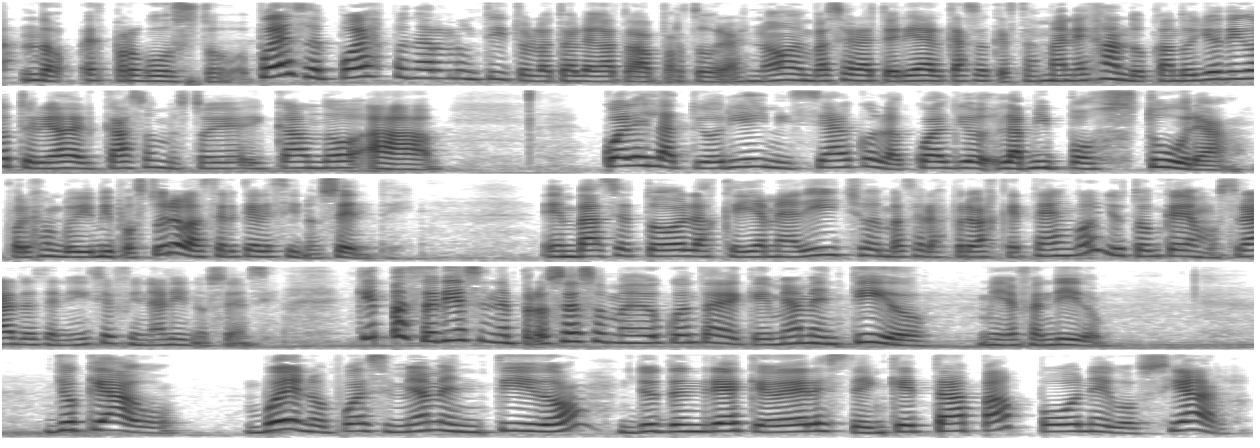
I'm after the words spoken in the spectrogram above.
no, es por gusto. Puedes, puedes ponerle un título a tu alegato de aperturas, ¿no? En base a la teoría del caso que estás manejando. Cuando yo digo teoría del caso, me estoy dedicando a cuál es la teoría inicial con la cual yo, la, mi postura, por ejemplo, mi postura va a ser que él es inocente en base a todas las que ella me ha dicho, en base a las pruebas que tengo, yo tengo que demostrar desde el inicio al final inocencia. ¿Qué pasaría si en el proceso me doy cuenta de que me ha mentido mi defendido? ¿Yo qué hago? Bueno, pues si me ha mentido, yo tendría que ver este, en qué etapa puedo negociar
